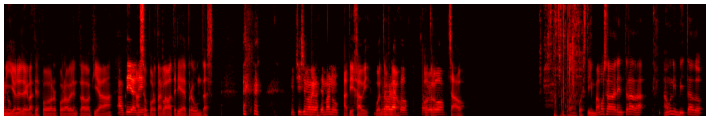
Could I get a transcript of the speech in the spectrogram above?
millones de gracias por, haber entrado aquí a, soportar la batería de preguntas. Muchísimas gracias, Manu. A ti, Javi. Buen torneo. Otro. Chao. Bueno, pues Tim, vamos a dar entrada a un invitado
